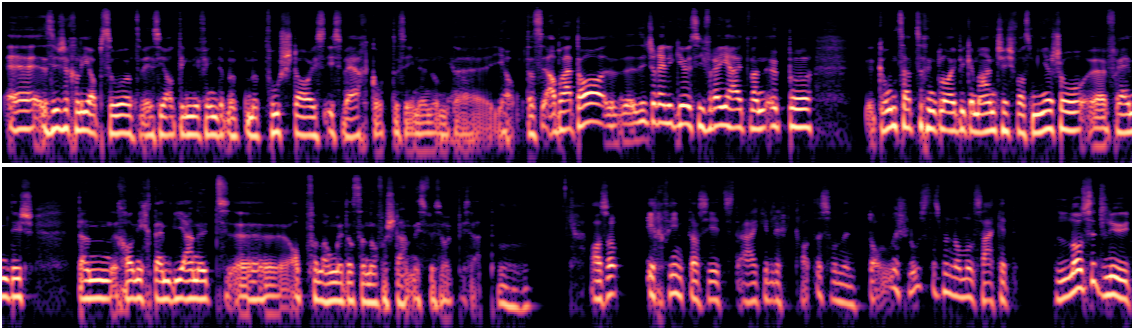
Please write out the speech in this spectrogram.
äh, es ist ein bisschen absurd, weil sie halt irgendwie finden, man, man pfuscht da ins, ins Werk Gottes innen. Und, ja. Äh, ja, das, aber auch da es ist religiöse Freiheit, wenn jemand grundsätzlich ein gläubiger Mensch ist, was mir schon äh, fremd ist, dann kann ich dem wie auch nicht äh, abverlangen, dass er noch Verständnis für so etwas hat. Mhm. Also ich finde das jetzt eigentlich gerade so einen tollen Schluss, dass wir nochmal sagen, hört Leute,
